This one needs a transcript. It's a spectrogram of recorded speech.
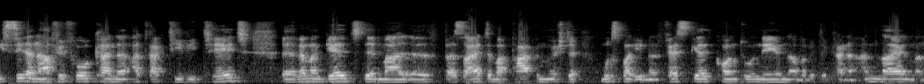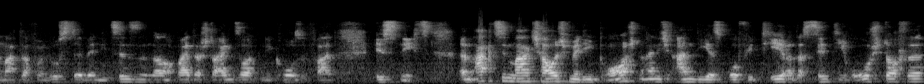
ich sehe da nach wie vor keine Attraktivität. Äh, wenn man Geld denn mal äh, beiseite mal parken möchte, muss man eben ein Festgeldkonto nehmen, aber bitte keine Anleihen. Man macht da Verluste, wenn die Zinsen dann noch weiter steigen sollten. Die große Fall ist nichts. Im Aktienmarkt schaue ich mir die Branchen eigentlich an, die jetzt profitieren. Das sind die Rohstoffe,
